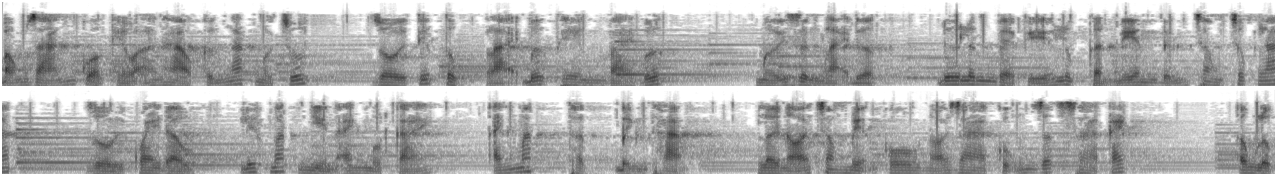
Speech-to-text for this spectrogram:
Bóng dáng của Kiều An Hảo cứng ngắc một chút, rồi tiếp tục lại bước thêm vài bước, mới dừng lại được, đưa lưng về phía Lục Cẩn Niên đứng trong chốc lát, rồi quay đầu liếc mắt nhìn anh một cái, ánh mắt thật bình thản. Lời nói trong miệng cô nói ra cũng rất xa cách. Ông Lục,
